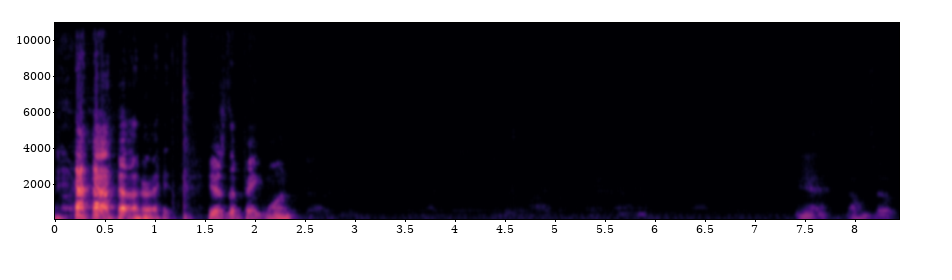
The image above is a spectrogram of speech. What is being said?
All right. Here's the pink one. Yeah, that one's dope.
